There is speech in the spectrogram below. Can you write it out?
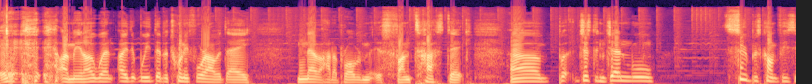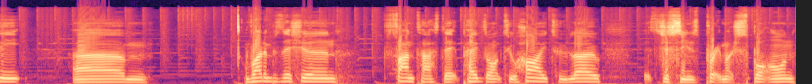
it I mean, I went, I, we did a 24 hour day never had a problem. It's fantastic. Um, but just in general, super comfy seat. Um, riding position, fantastic. Pegs aren't too high, too low. It just seems pretty much spot on.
